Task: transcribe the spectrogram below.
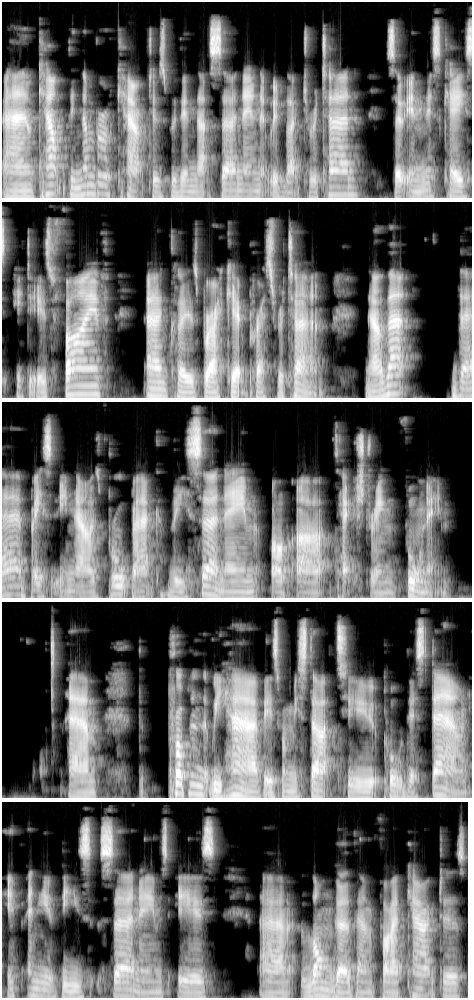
and count the number of characters within that surname that we'd like to return. So in this case, it is 5, and close bracket, press return. Now that there basically now has brought back the surname of our text string full name. Um, the problem that we have is when we start to pull this down, if any of these surnames is um, longer than five characters,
